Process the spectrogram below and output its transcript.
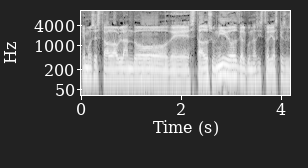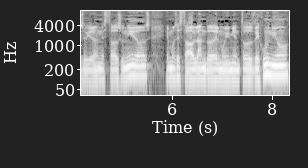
hemos estado hablando de Estados Unidos, de algunas historias que sucedieron en Estados Unidos, hemos estado hablando del movimiento 2 de junio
